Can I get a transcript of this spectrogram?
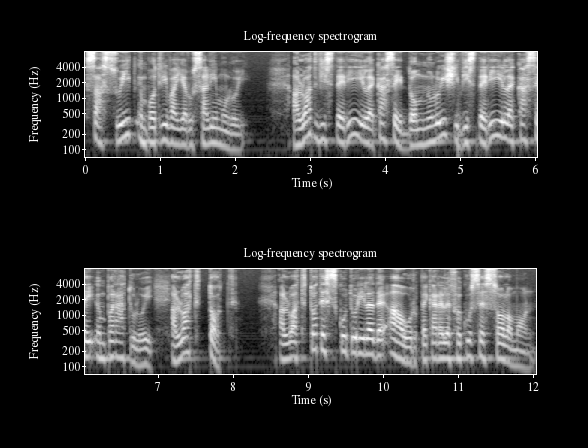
s-a suit împotriva Ierusalimului. A luat visteriile casei Domnului și visteriile casei împăratului. A luat tot. A luat toate scuturile de aur pe care le făcuse Solomon.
